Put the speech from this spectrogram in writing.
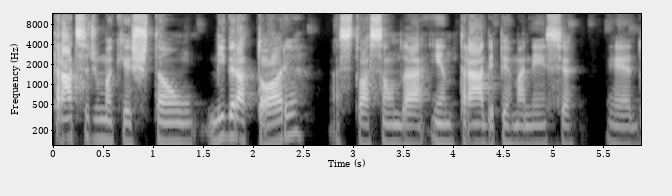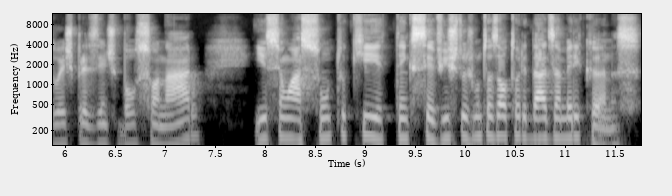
trata-se de uma questão migratória, a situação da entrada e permanência é, do ex-presidente Bolsonaro. Isso é um assunto que tem que ser visto junto às autoridades americanas.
